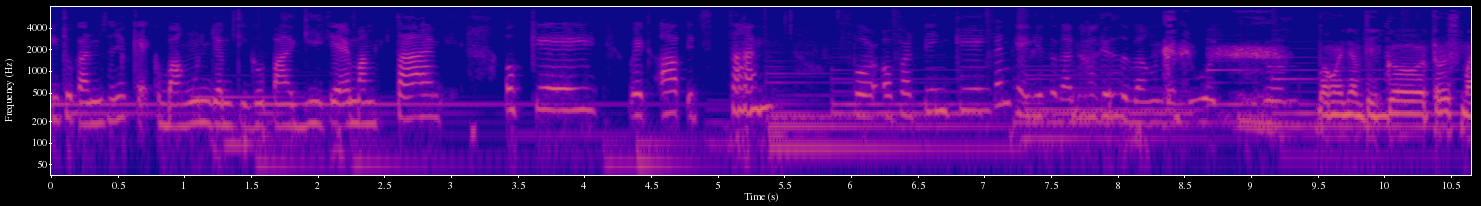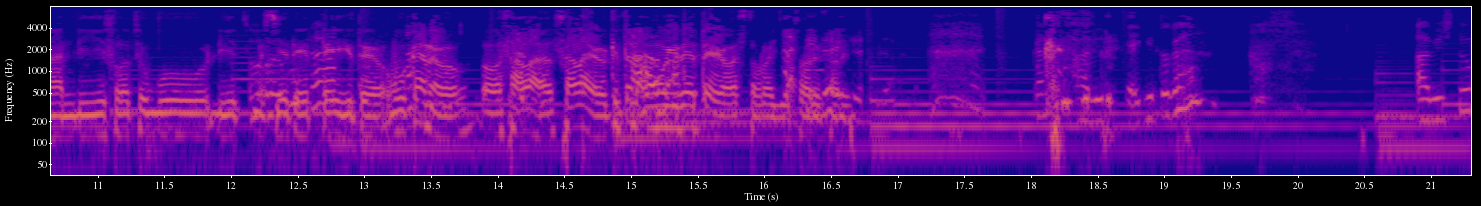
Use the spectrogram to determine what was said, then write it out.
itu kan misalnya kayak kebangun jam 3 pagi, kayak emang time, oke, wake up, it's time for overthinking, kan kayak gitu kan, kalau kita bangun jam 2, jam bangun jam 3 terus mandi sholat subuh di Oh, masjid bukan. TT gitu ya. Bukan loh. Oh salah salah ya. Kita Salah. ngomongin TT ya astagfirullah sorry sorry. kan habis kayak gitu kan. Habis itu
